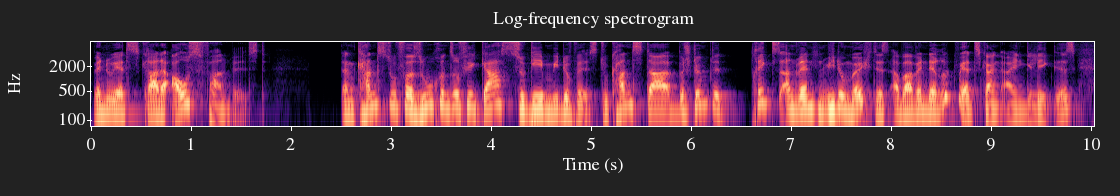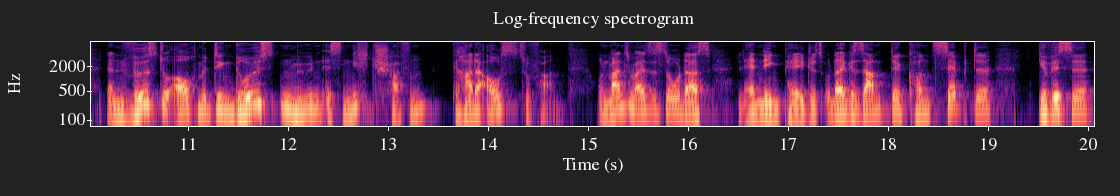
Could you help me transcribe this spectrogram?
Wenn du jetzt gerade ausfahren willst, dann kannst du versuchen, so viel Gas zu geben, wie du willst. Du kannst da bestimmte Tricks anwenden, wie du möchtest, aber wenn der Rückwärtsgang eingelegt ist, dann wirst du auch mit den größten Mühen es nicht schaffen, geradeaus zu fahren. Und manchmal ist es so, dass Landingpages oder gesamte Konzepte gewisse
